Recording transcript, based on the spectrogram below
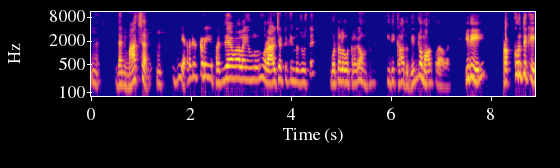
ఉమ్, దాన్ని మార్చాలి. ఉమ్. ఇప్పుడు ఎక్కడికక్కడ ఈ ప్రతి దేవాలయంలోనూ రావి చెట్టు కింద చూస్తే గుట్టలు గుట్టలుగా ఉంటుంది ఇది కాదు దీంట్లో మార్పు రావాలి. ఇది ప్రకృతికి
